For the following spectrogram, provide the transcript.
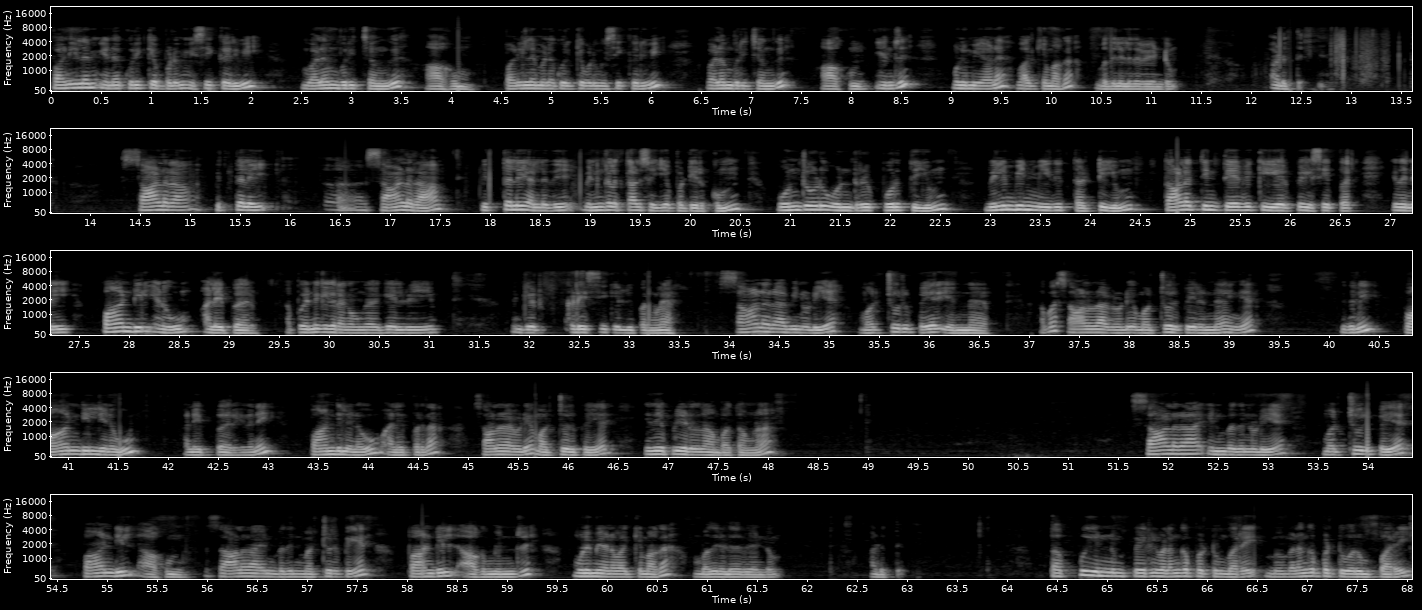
பணிலம் என குறிக்கப்படும் இசைக்கருவி வலம்புரி சங்கு ஆகும். பணிலம் என குறிக்கப்படும் இசைக்கருவி வலம்புரி சங்கு ஆகும் என்று முழுமையான வாக்கியமாக பதில் எழுத வேண்டும். அடுத்து சாளரா பித்தளை சாலரா பித்தளை அல்லது வெண்கலத்தால் செய்யப்பட்டிருக்கும் ஒன்றோடு ஒன்று பொருத்தியும் விளிம்பின் மீது தட்டியும் தாளத்தின் தேவைக்கு ஏற்ப இசைப்பர். இதனை பாண்டில் எனவும் அழைப்பர். அப்போ என்ன கேட்குறாங்க உங்கள் கேள்வி? இங்கே கடைசி கேள்வி பாருங்களேன். சாலராவினுடைய மற்றொரு பெயர் என்ன? அப்போ சாலராவினுடைய மற்றொரு பெயர் என்ன? இங்கே இதனை பாண்டில் எனவும் அழைப்பர். இதனை பாண்டில் எனவும் அழைப்பர் தான் சாளராவுடைய மற்றொரு பெயர். இது எப்படி எழுதலாம் பார்த்தோம்னா சாளரா என்பதனுடைய மற்றொரு பெயர் பாண்டில் ஆகும். சாளரா என்பதின் மற்றொரு பெயர் பாண்டில் ஆகும் என்று முழுமையான வாக்கியமாக பதில் எழுத வேண்டும். அடுத்து தப்பு என்னும் பெயரில் வழங்கப்பட்டும் வரை வழங்கப்பட்டு வரும் பறை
